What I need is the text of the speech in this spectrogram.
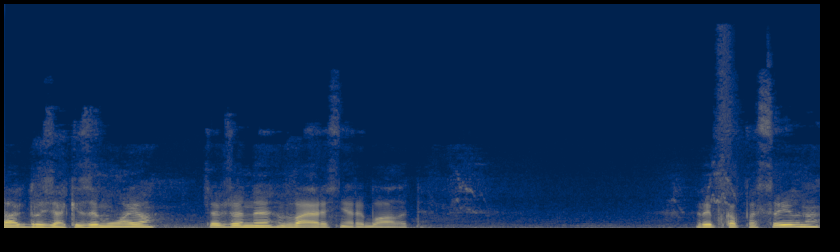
Так, друзяки, зимою це вже не в вересні рибалити. Рибка пасивна.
